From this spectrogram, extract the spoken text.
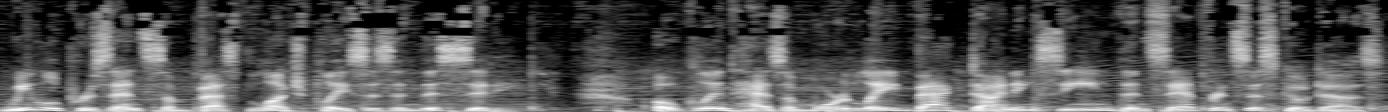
we will present some best lunch places in this city. Oakland has a more laid back dining scene than San Francisco does,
